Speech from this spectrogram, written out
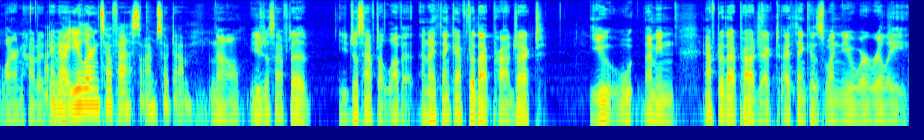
learn how to do it. I know it. you learn so fast, so I'm so dumb. No, you just have to you just have to love it. And I think after that project, you w- I mean, after that project, I think is when you were really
